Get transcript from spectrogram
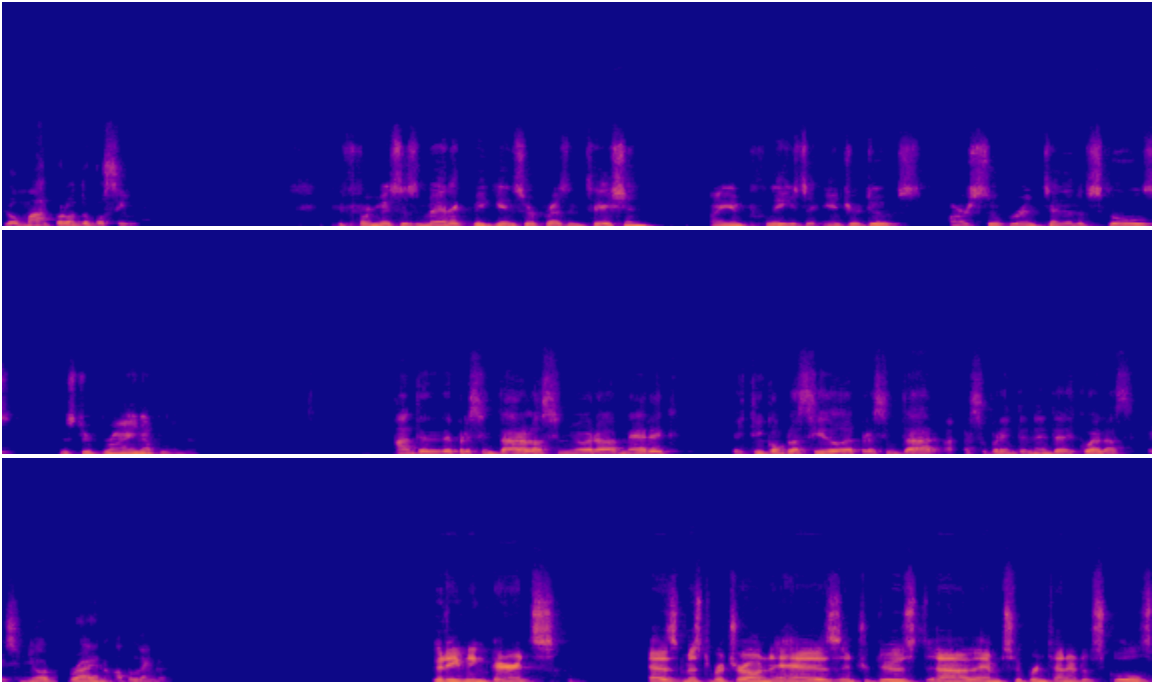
lo más pronto posible. Before Mrs. Medic begins her presentation, I am pleased to introduce our Superintendent of Schools, Mr. Brian Uplinger. Antes de presentar a la señora Medic, estoy complacido de presentar al superintendente de escuelas, el señor Brian Uplinger. Good evening, parents. As Mr. Patron has introduced, uh, I'm Superintendent of Schools,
